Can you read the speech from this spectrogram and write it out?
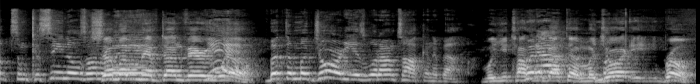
up some casinos on Some the of them have done very Yeah, well. but the majority is what I'm talking about. Well, you talking Without- about the majority, bro?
